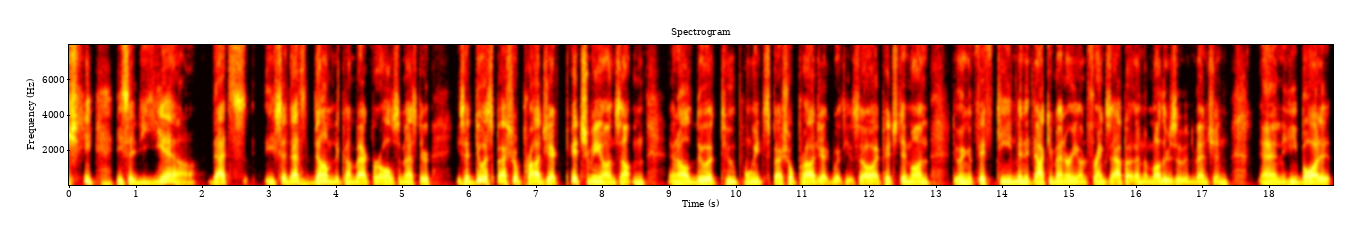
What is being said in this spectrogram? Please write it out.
he said, Yeah, that's, he said, that's dumb to come back for a whole semester. He said, Do a special project, pitch me on something, and I'll do a two point special project with you. So I pitched him on doing a 15 minute documentary on Frank Zappa and the Mothers of Invention. And he bought it.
